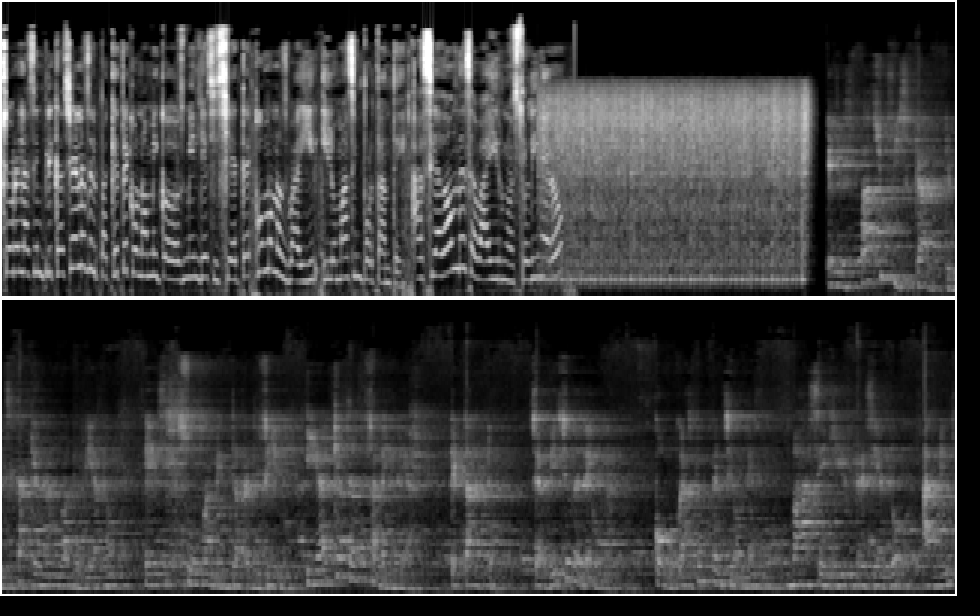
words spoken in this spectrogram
Sobre las implicaciones del paquete económico 2017, cómo nos va a ir y lo más importante, ¿hacia dónde se va a ir nuestro dinero? El espacio fiscal que le está quedando al gobierno es sumamente reducido y hay que hacernos a la idea que tanto servicio de deuda como gasto en pensiones va a seguir creciendo al menos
